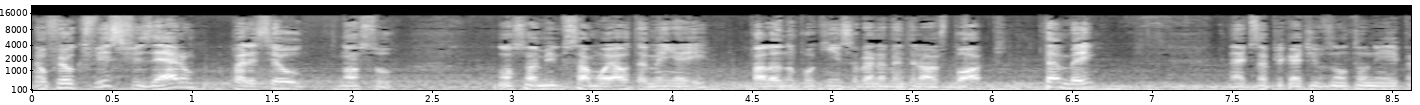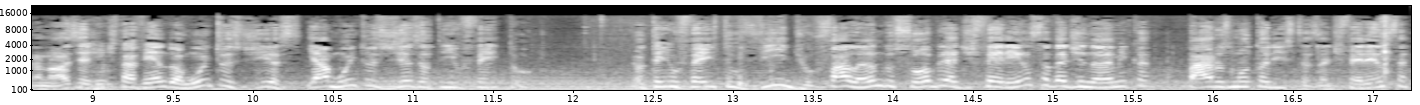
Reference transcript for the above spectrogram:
Não foi eu que fiz, fizeram. Apareceu nosso nosso amigo Samuel também aí, falando um pouquinho sobre a 99 Pop. Também né, que os aplicativos não estão nem aí para nós e a gente está vendo há muitos dias e há muitos dias eu tenho feito eu tenho feito vídeo falando sobre a diferença da dinâmica para os motoristas, a diferença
